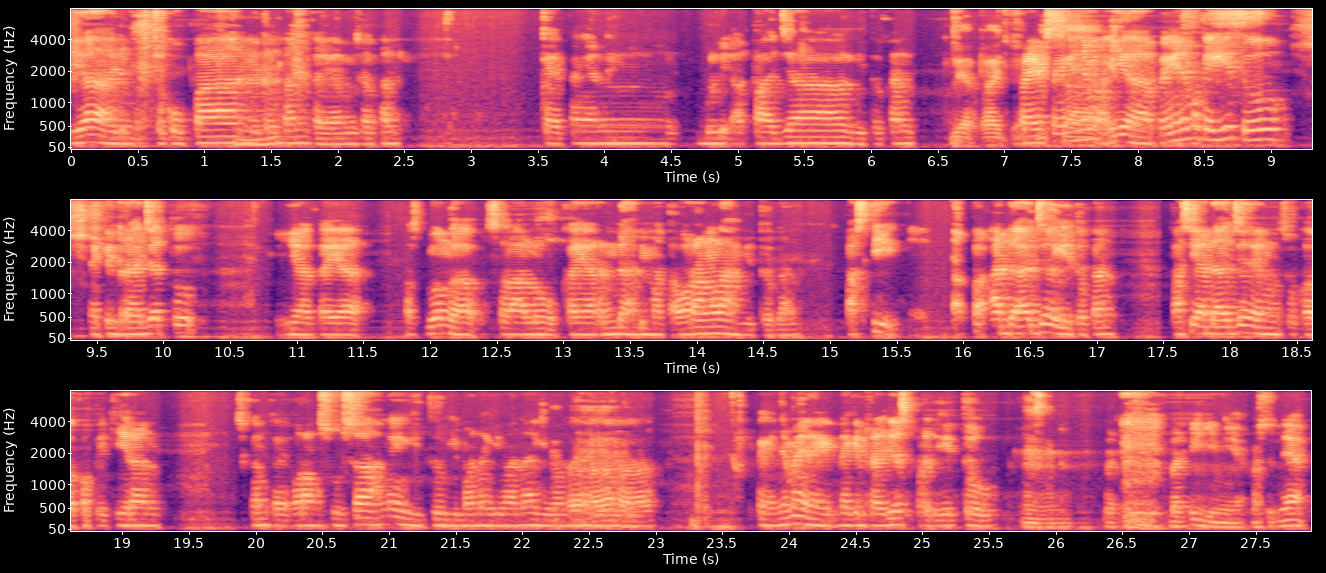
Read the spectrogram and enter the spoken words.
ya hidup berkecukupan gitu kan. Kayak misalkan kayak pengen beli apa aja gitu kan. Beli apa aja Pengen, bisa. pengennya mah iya pengennya mah kayak gitu. Naikin derajat tuh ya kayak pas gue nggak selalu kayak rendah di mata orang lah gitu kan. Pasti apa ada aja gitu kan. Pasti ada aja yang suka kepikiran kan kayak orang susah nih gitu gimana gimana gimana gitu. pengennya mah naik- naikin derajat seperti itu Hmm. berarti berarti gini ya maksudnya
